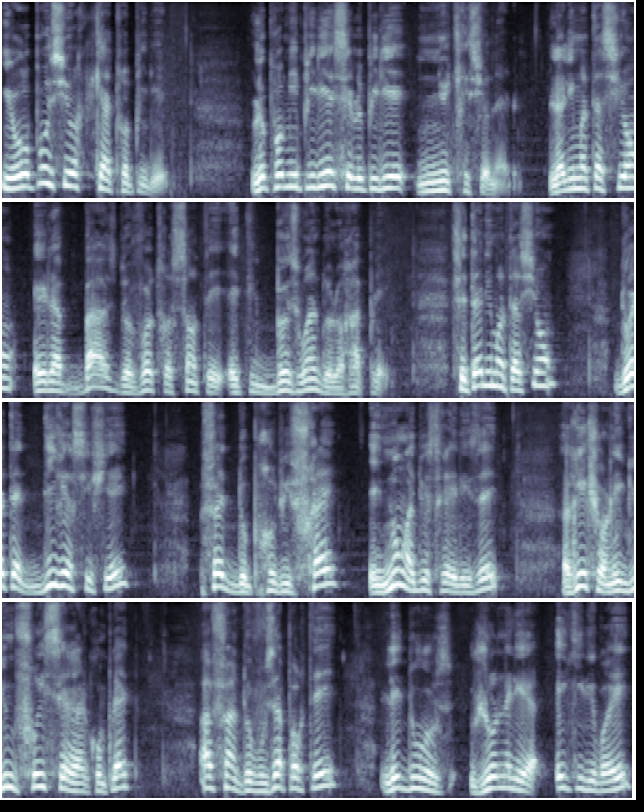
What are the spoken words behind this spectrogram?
Il repose sur quatre piliers. Le premier pilier, c'est le pilier nutritionnel. L'alimentation est la base de votre santé, est-il besoin de le rappeler? Cette alimentation doit être diversifiée, faite de produits frais et non industrialisés, riches en légumes, fruits, céréales complètes, afin de vous apporter les doses journalières équilibrées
